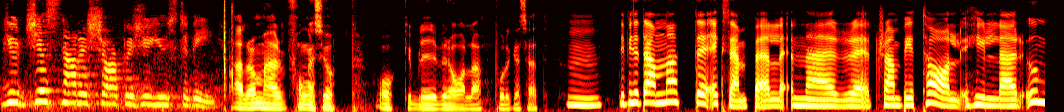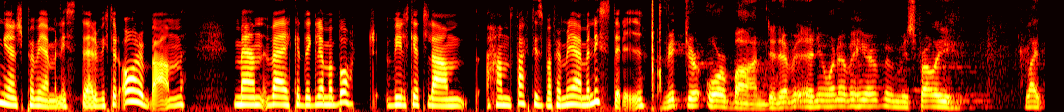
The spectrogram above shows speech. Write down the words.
You're just not as sharp as you used to be. Alla de här fångas ju upp och blir virala på olika sätt. Mm. Det finns ett annat eh, exempel när eh, Trump i ett tal hyllar Ungerns premiärminister Viktor Orbán, men verkade glömma bort vilket land han faktiskt var premiärminister i. Viktor Orban. Did ever, anyone ever hear of him? He's probably like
